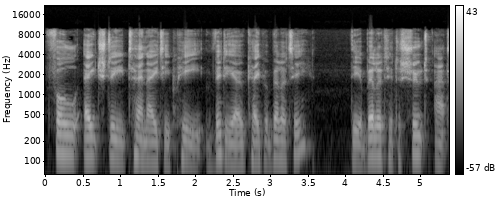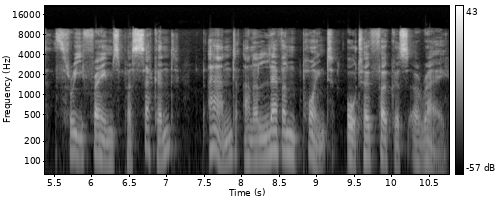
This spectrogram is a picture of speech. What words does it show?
full HD 1080p video capability, the ability to shoot at 3 frames per second, and an 11 point autofocus array.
